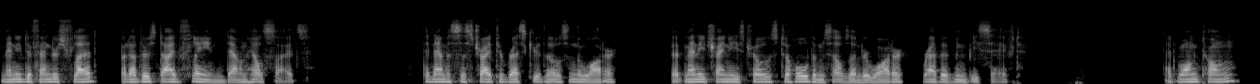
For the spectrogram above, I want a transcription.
Many defenders fled, but others died fleeing down hillsides. The Nemesis tried to rescue those in the water, but many Chinese chose to hold themselves underwater rather than be saved. At Wangtong,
